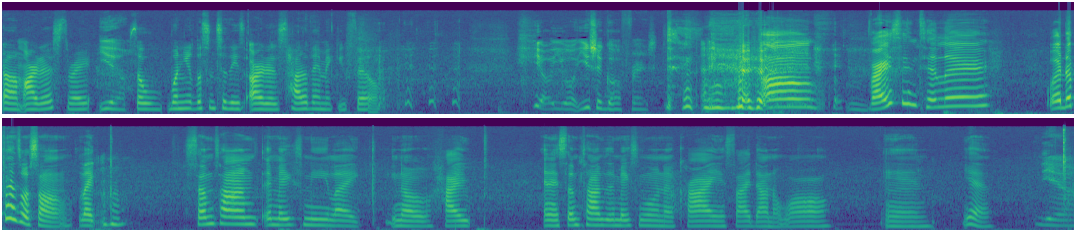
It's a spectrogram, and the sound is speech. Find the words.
um artist, right? Yeah. So when you listen to these artists, how do they make you feel? Yo, you you should go first. um, Bryson Tiller. Well, it depends what song. Like Mhm. sometimes it makes me like you know hype, and then sometimes it makes me want to cry and slide down a wall, and yeah. Yeah.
